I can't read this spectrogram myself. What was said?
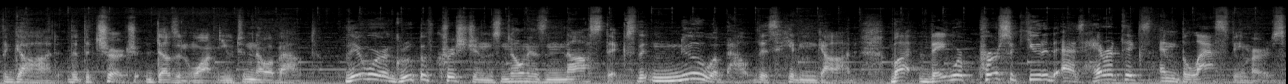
the God that the church doesn't want you to know about. There were a group of Christians known as Gnostics that knew about this hidden God, but they were persecuted as heretics and blasphemers,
